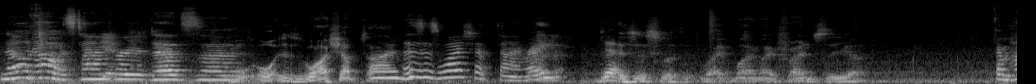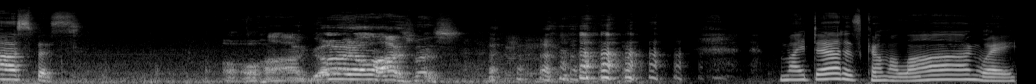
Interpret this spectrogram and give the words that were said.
No, no, it's time Yeah. for your dad's. Uh, What is wash up time? this is wash up time, right? Yeah. Is this with my, my, my friends, the, uh, From hospice. oh, oh, hi, good old hospice. My dad has come a long way.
